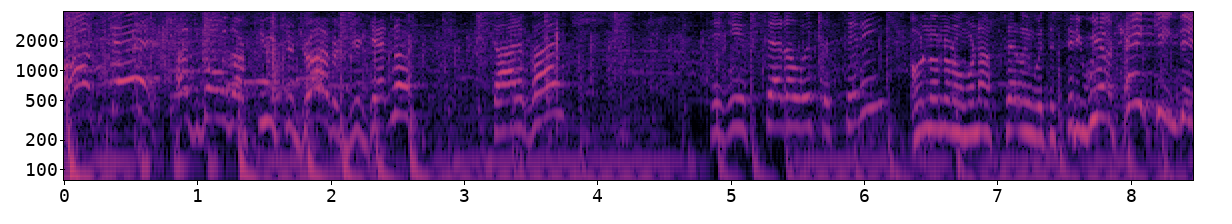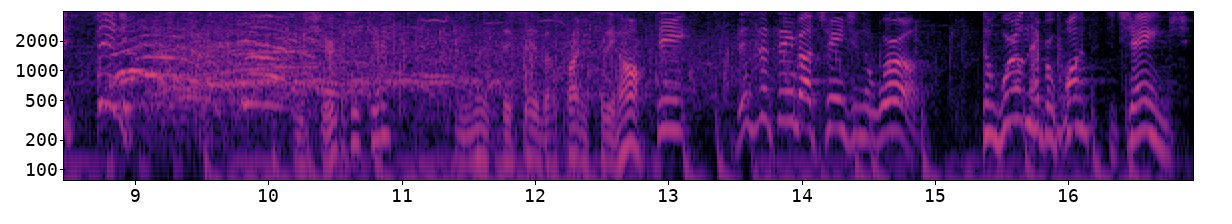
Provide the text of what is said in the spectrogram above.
Austin, how's it going with our future drivers? You're getting them? Got a bunch. Did you settle with the city? Oh, no, no, no, we're not settling with the city. We are taking this city! You sure it's okay? You know what they say about fighting City Hall. See, this is the thing about changing the world. The world never wants to change.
